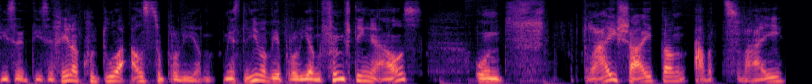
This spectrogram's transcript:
diese, diese Fehlerkultur auszuprobieren. Mir ist lieber, wir probieren fünf Dinge aus und drei scheitern, aber zwei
